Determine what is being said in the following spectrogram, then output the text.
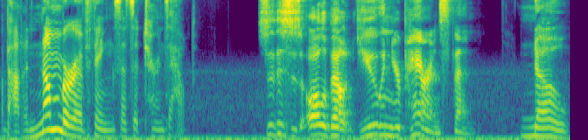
about a number of things, as it turns out. So, this is all about you and your parents, then? No.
